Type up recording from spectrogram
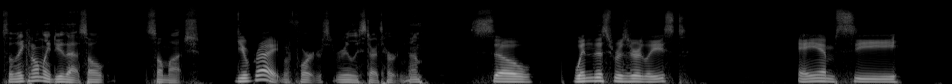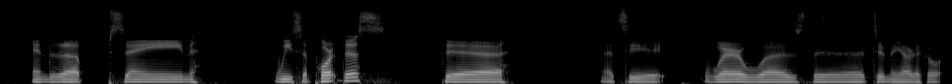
So they can only do that so so much You're right. before it really starts hurting them. So when this was released, AMC ended up saying we support this. The let's see, where was the it's in the article?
